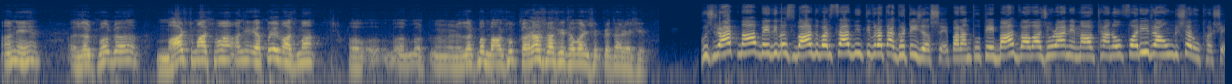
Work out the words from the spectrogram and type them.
અને લગભગ માર્ચ માસમાં અને એપ્રિલ માસમાં લગભગ માવઠું કરા સાથે થવાની શક્યતા રહેશે. ગુજરાતમાં બે દિવસ બાદ વરસાદની તીવ્રતા ઘટી જશે, પરંતુ તે બાદ વાવાઝોડા અને માવઠાનો ફરી રાઉન્ડ શરૂ થશે.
